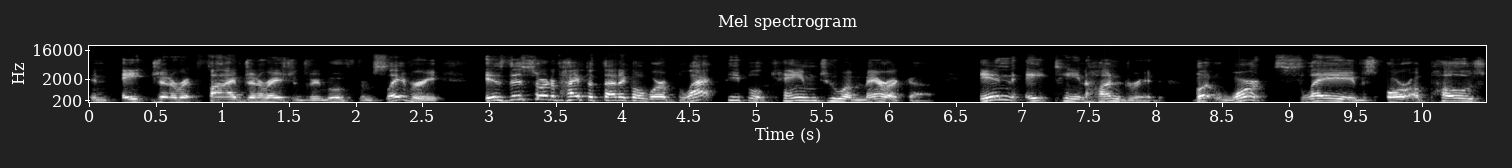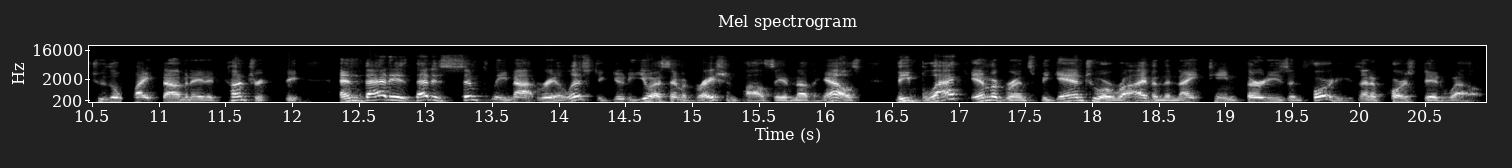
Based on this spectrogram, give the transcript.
in eight gener- five generations removed from slavery is this sort of hypothetical where black people came to america in 1800 but weren't slaves or opposed to the white dominated country. And that is that is simply not realistic due to us immigration policy if nothing else. The black immigrants began to arrive in the 1930s and 40s and of course did well.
